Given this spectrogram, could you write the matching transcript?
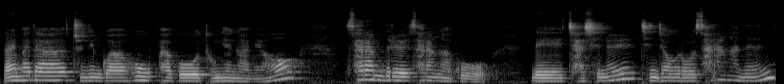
날마다 주님과 호흡하고 동행하며 사람들을 사랑하고 내 자신을 진정으로 사랑하는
